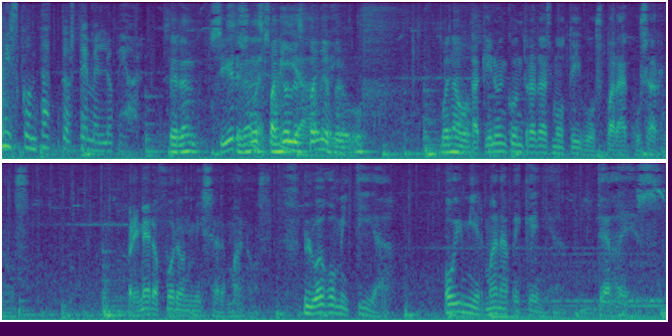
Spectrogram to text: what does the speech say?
Mis contactos temen lo peor. Serán, Si eres serán español de espía, España, pero uff, buena voz. Aquí no encontrarás motivos para acusarnos. Primero fueron mis hermanos, luego mi tía, hoy mi hermana pequeña, Thérèse.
